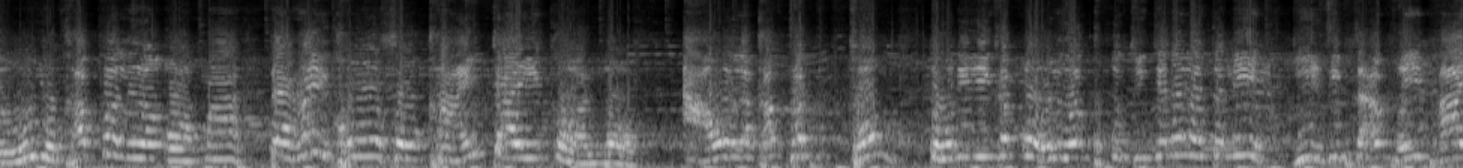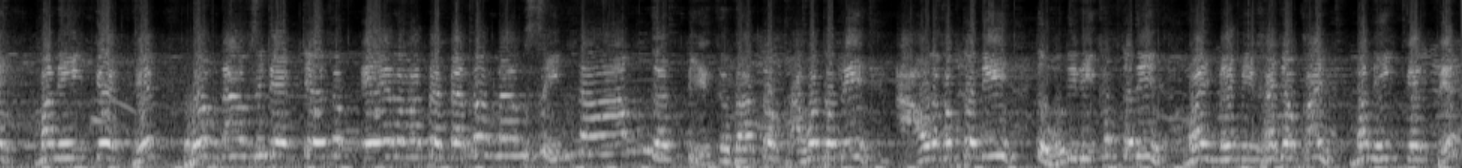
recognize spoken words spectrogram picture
รู้อยู่ครับว่าเรือออกมา แต่ให้โคโซขายใจก่อนบอก เอาละครับท่านชมตัวดีๆครับโอ้เรือคุณจริงจะได้ลอตเตอรี่23ฝีพายมณีเก็บเพชรร่องน้ำสีแดงเจอกับเอราวันแปดแปดร่องน้ำสีน้ำเงินเปียนกันมาต้องถามว่าตัวนี้เอาละครับตัวนี้ตัวดีๆครับตัวนี้ไม่ไม่มีใครยอมใครมณีเก็บเพชร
